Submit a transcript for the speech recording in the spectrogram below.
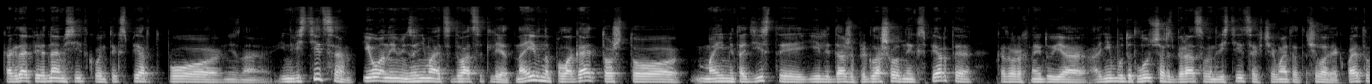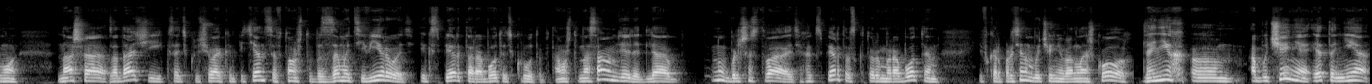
когда перед нами сидит какой-нибудь эксперт по, не знаю, инвестициям, и он ими занимается 20 лет, наивно полагать то, что мои методисты или даже приглашенные эксперты, которых найду я, они будут лучше разбираться в инвестициях, чем этот человек. Поэтому Наша задача и, кстати, ключевая компетенция в том, чтобы замотивировать эксперта работать круто. Потому что на самом деле для ну, большинства этих экспертов, с которыми мы работаем, и в корпоративном обучении, в онлайн-школах, для них э, обучение – это не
